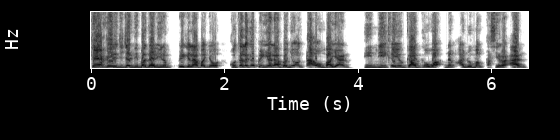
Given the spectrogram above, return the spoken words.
kaya kayo dyan, di ba? Dahil yun ang pinaglalaban nyo. Kung talagang pinaglalaban nyo ang taong bayan, hindi kayo gagawa ng anumang kasiraan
